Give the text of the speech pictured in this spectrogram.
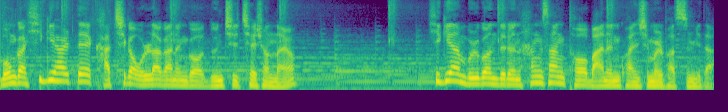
뭔가 희귀할 때 가치가 올라가는 거 눈치채셨나요? 희귀한 물건들은 항상 더 많은 관심을 받습니다.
